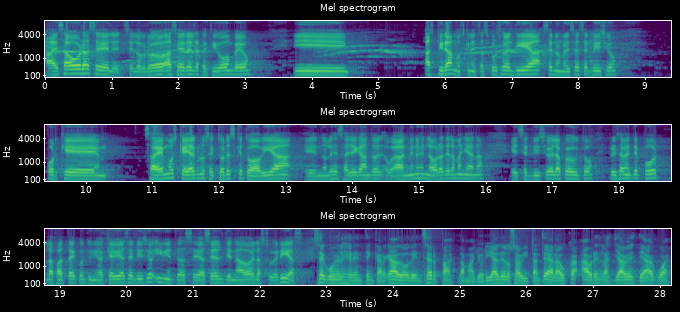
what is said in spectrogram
A esa hora se, se logró hacer el respectivo bombeo y aspiramos que en el transcurso del día se normalice el servicio porque sabemos que hay algunos sectores que todavía eh, no les está llegando, al menos en la hora de la mañana, el servicio del acueducto, precisamente por la falta de continuidad que había de servicio y mientras se hace el llenado de las tuberías. Según el gerente encargado de Enserpa, la mayoría de los habitantes de Arauca abren las llaves de agua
